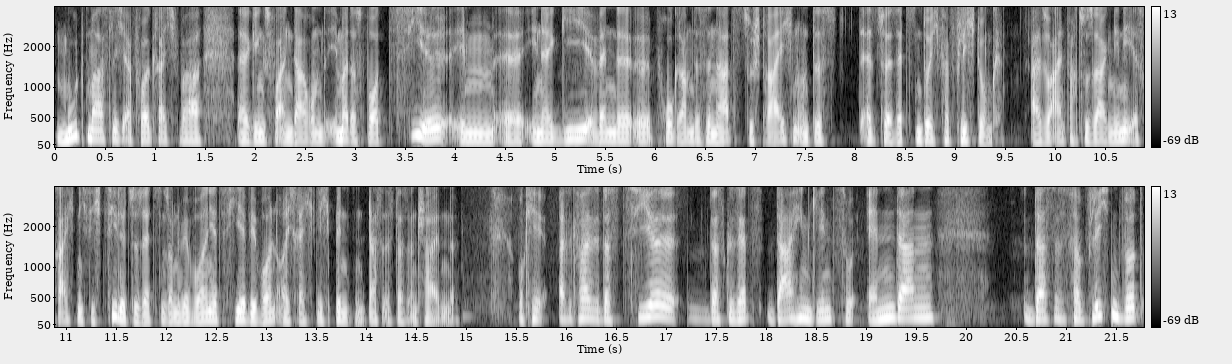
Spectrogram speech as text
mutmaßlich erfolgreich war, ging es vor allem darum, immer das Wort Ziel im Energiewendeprogramm des Senats zu streichen und das zu ersetzen durch Verpflichtung. Also einfach zu sagen, nee, nee, es reicht nicht, sich Ziele zu setzen, sondern wir wollen jetzt hier, wir wollen euch rechtlich binden. Das ist das Entscheidende. Okay, also quasi das Ziel, das Gesetz dahingehend zu ändern, dass es verpflichtend wird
